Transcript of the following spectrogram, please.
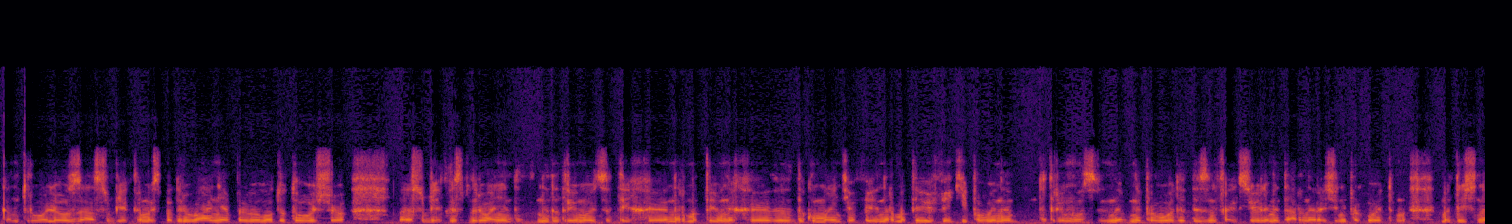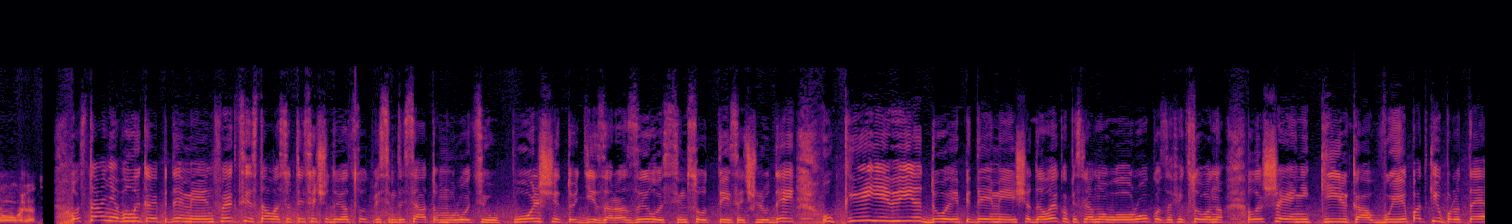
контролю за суб'єктами господарювання привело до того, що е, суб'єкти господарювання не дотримуються тих е, нормативних документів і нормативів, які повинні дотримуватися. Не, не проводять дезінфекцію, елементарні речі, не проходять медичний огляд. Остання велика епідемія інфекції сталася у 1980 році у Польщі. Тоді заразилось 700 тисяч людей. У Києві до епідемії ще далеко після нового року зафіксовано лише кілька випадків. Проте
